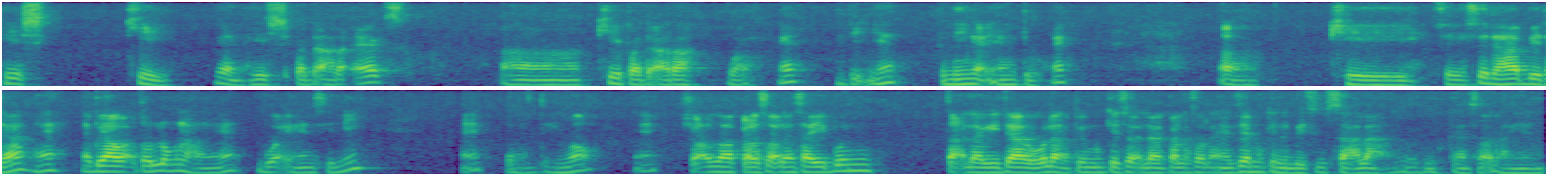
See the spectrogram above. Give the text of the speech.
h k kan h pada arah x uh, K pada arah Y. Eh? Jadinya kena ingat yang tu. Eh? K. Saya rasa dah habis dah. Eh? Tapi awak tolonglah eh? buat yang sini. Eh? Tolong tengok. Eh? InsyaAllah kalau soalan saya pun tak lagi jauh lah. Tapi mungkin soalan kalau soalan exam mungkin lebih susah lah. Bukan soalan yang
